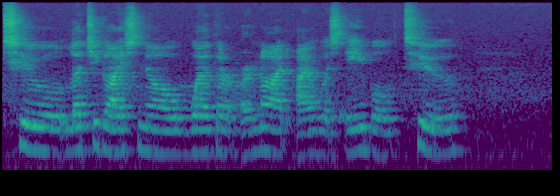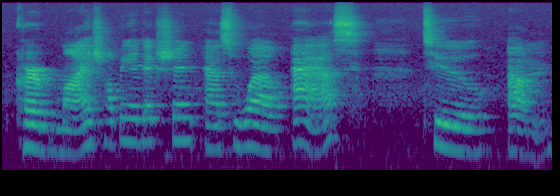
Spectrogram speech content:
to let you guys know whether or not I was able to curb my shopping addiction as well as to um,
